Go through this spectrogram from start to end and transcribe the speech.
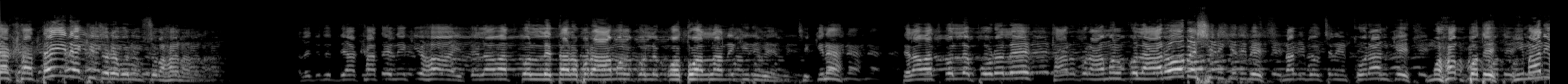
দেখাতেই নাকি জোরে বলুন, সুবহানাল্লাহ। তাহলে যদি দেখাতে নাকি হয়, তেলাওয়াত করলে, তার উপরে আমল করলে কত আল্লাহ নাকি দিবেন, ঠিক কি না তেলাওয়াত করলে, পড়লে, তার উপর আমল করলে আরও বেশি লিখে দিবে। নবী বলছেন কোরআনকে মহাব্বতে, ইমানি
